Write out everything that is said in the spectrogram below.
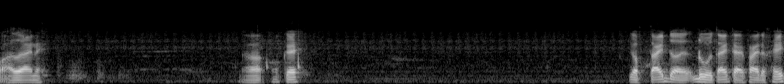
Khóa dài này. Đó, ok. Gập tay đổi tay trái phải được hết.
